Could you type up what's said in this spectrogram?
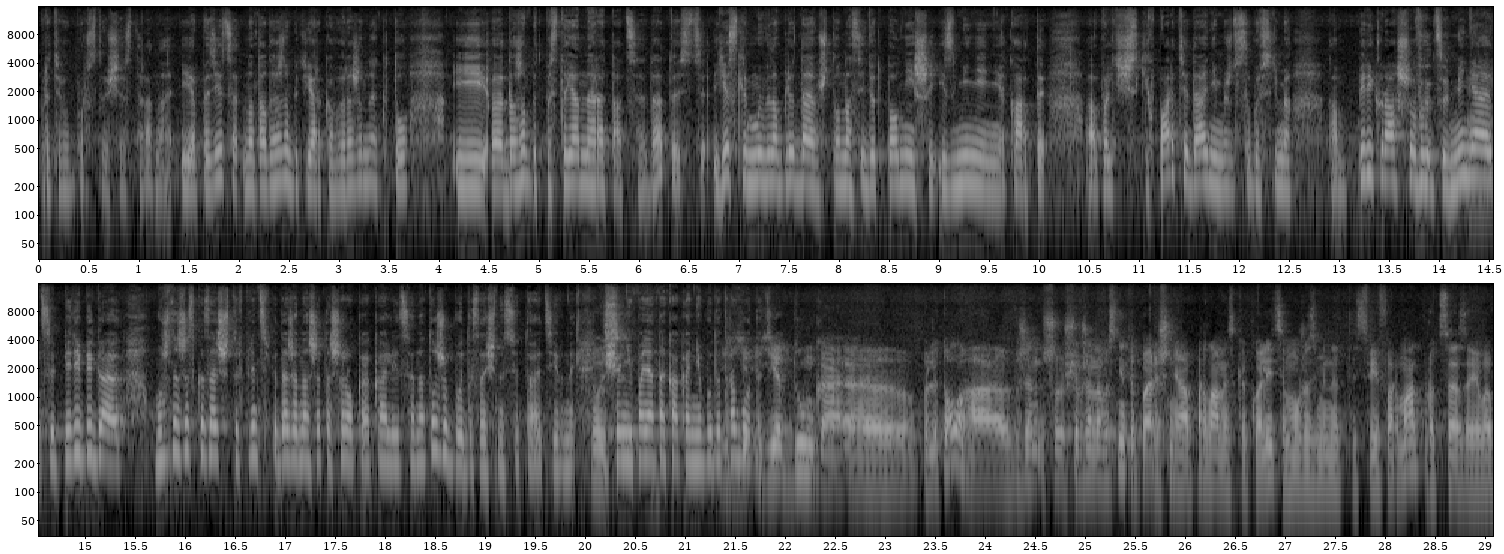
противоборствующая сторона и оппозиция, но это должна быть ярко выраженная, кто и э, должна быть постоянная ротация, да, то есть если мы наблюдаем, что у нас идет полнейшее изменение карты э, политических партий, да, они между собой все время там перекрашиваются, меняются, перебегают, можно же сказать, что в принципе даже наша эта широкая коалиция, она тоже будет достаточно ситуативной, Ну, еще с- непонятно, как они будут работать. Є, є думка е, політолога, вже що, що вже навесні теперішня парламентська коаліція може змінити свій формат. Про це заявив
